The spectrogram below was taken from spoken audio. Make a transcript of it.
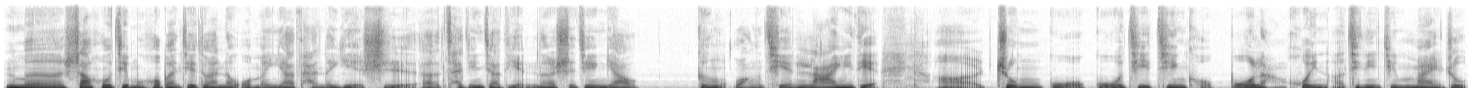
那么稍后节目后半阶段呢，我们要谈的也是呃财经焦点。那时间要。更往前拉一点，啊、呃，中国国际进口博览会呢，今年已经迈入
